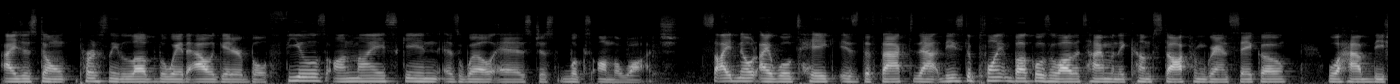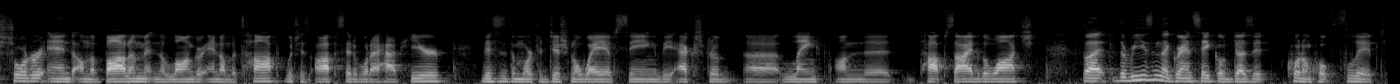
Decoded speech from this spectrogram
I just don't personally love the way the alligator both feels on my skin as well as just looks on the watch. Side note I will take is the fact that these deployant buckles a lot of the time when they come stock from Grand Seiko will have the shorter end on the bottom and the longer end on the top, which is opposite of what I have here. This is the more traditional way of seeing the extra uh, length on the top side of the watch. But the reason that Grand Seiko does it quote unquote flipped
